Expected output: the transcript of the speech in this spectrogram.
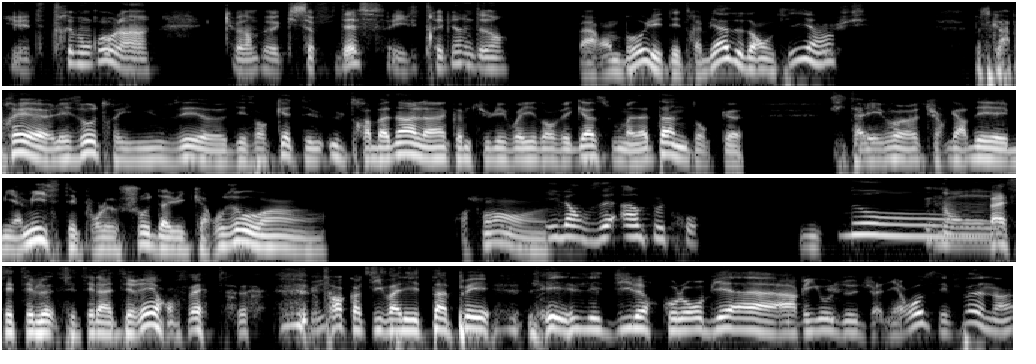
il était très bon rôle, hein. Par exemple, Kiss of Death, il est très bien dedans. bah, Rambo, il était très bien dedans aussi, hein. Parce qu'après, euh, les autres, ils nous faisaient euh, des enquêtes ultra banales, hein, comme tu les voyais dans Vegas ou Manhattan. Donc, euh, si t'allais voir, tu regardais Miami, c'était pour le show de David Caruso, hein. Franchement, euh, Il en faisait un peu trop. Non. Non. bah, c'était le, c'était l'intérêt, en fait. Oui. Quand il va aller taper les, les dealers colombiens à Rio de Janeiro, c'est fun, hein.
